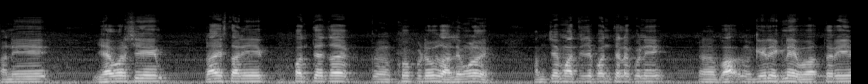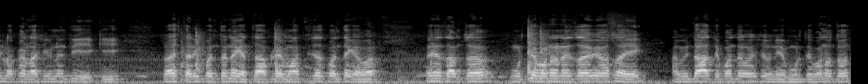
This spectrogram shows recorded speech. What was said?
आणि ह्यावर्षी राजस्थानी पंत्याचा खूप डोव झाल्यामुळे आमच्या मातीच्या पंत्याला कोणी भा गिरेक नाही व तरी लोकांना अशी विनंती आहे की राजस्थानी पंत नाही घेता आपल्या मातीच्याच पंत्या घ्यावा. तसेच आमचा मूर्त्या बनवण्याचा व्यवसाय आहे. आम्ही दहा ते पंधरा वर्षाहून हे मूर्त्या बनवतो.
